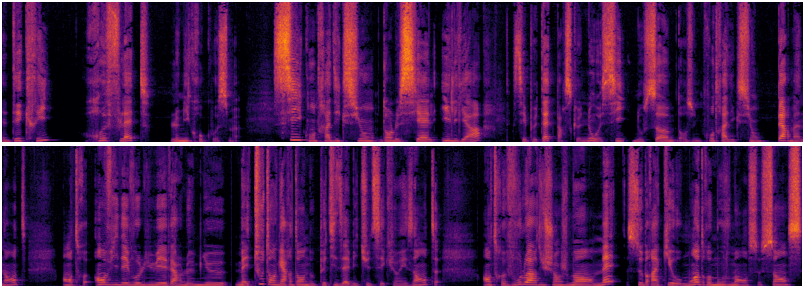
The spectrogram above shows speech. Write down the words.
décrit, reflète le microcosme. Si contradiction dans le ciel il y a, c'est peut-être parce que nous aussi, nous sommes dans une contradiction permanente entre envie d'évoluer vers le mieux, mais tout en gardant nos petites habitudes sécurisantes, entre vouloir du changement, mais se braquer au moindre mouvement en ce sens.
